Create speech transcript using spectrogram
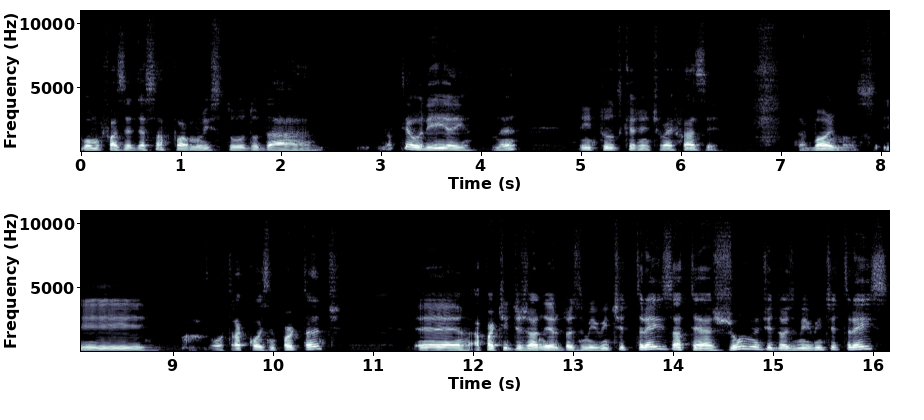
vamos fazer dessa forma o estudo da, da teoria, né? Em tudo que a gente vai fazer. Tá bom, irmãos? E outra coisa importante, é, a partir de janeiro de 2023 até junho de 2023,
